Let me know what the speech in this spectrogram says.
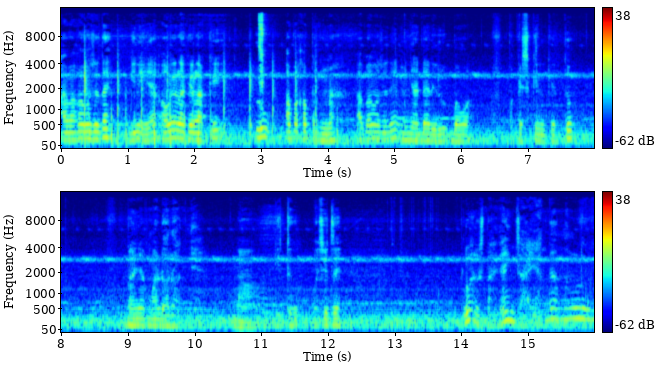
Apakah maksudnya gini ya, oke laki-laki, lu apakah pernah apa maksudnya menyadari lu bahwa pakai skincare tuh banyak madorotnya, nah gitu maksudnya. Lu harus tanyain sayang nggak sama lu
